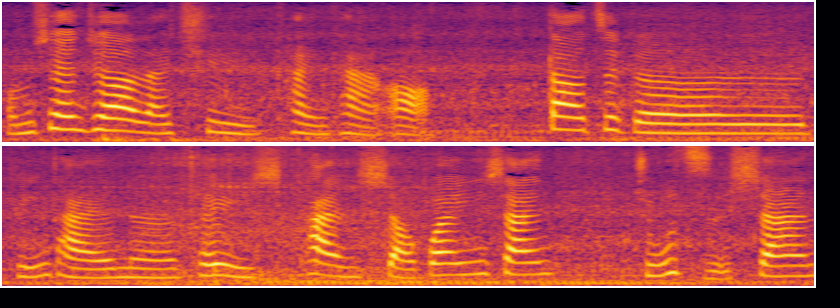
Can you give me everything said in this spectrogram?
我们现在就要来去看一看啊、到这个平台呢，可以看小观音山、竹子山，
